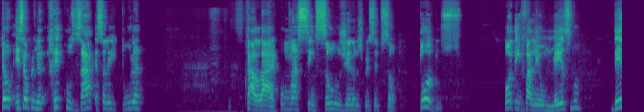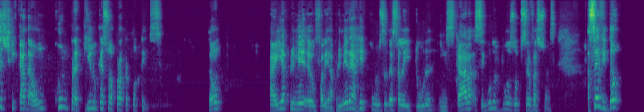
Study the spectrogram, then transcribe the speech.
então, esse é o primeiro. Recusar essa leitura escalar, como uma ascensão nos gêneros de percepção. Todos podem valer o mesmo, desde que cada um cumpra aquilo que é sua própria potência. Então, Aí a primeira, eu falei, a primeira é a recusa dessa leitura em escala, a segunda, duas observações. A servidão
